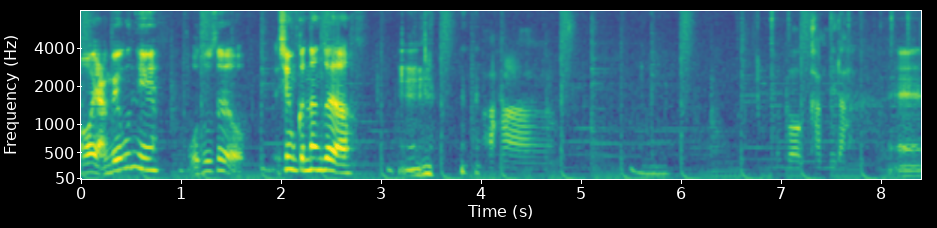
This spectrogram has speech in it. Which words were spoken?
어, 양배우님, 어서오세요. 시험 끝난 거야. 음, 아하. 뭐 갑니다. 예.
